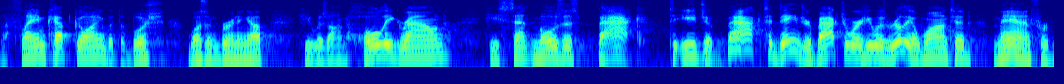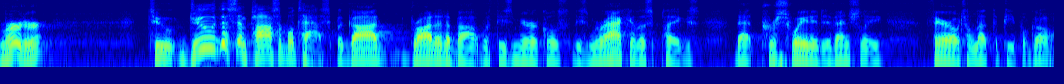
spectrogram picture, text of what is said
The flame kept going, but the bush wasn't burning up. He was on holy ground. he sent Moses back to Egypt, back to danger, back to where he was really a wanted man for murder, to do this impossible task. But God brought it about with these miracles, these miraculous plagues that persuaded eventually Pharaoh to let the people go.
